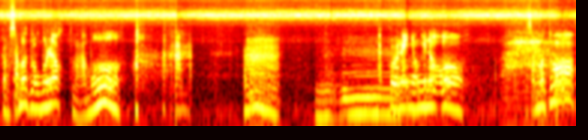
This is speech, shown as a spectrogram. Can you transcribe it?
Kapasabot mong bulok. Mga buho. Hmm. Ako na inyong ginoo. Sabot mo.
